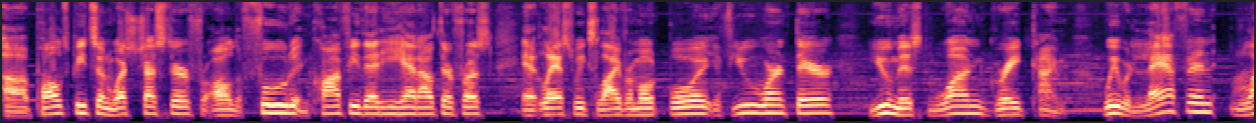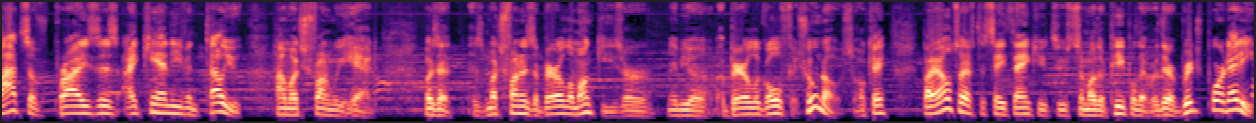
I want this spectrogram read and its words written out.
uh, Paul's Pizza in Westchester for all the food and coffee that he had out there for us at last week's live remote. Boy, if you weren't there, you missed one great time. We were laughing, lots of prizes. I can't even tell you how much fun we had. Was that as much fun as a barrel of monkeys or maybe a, a barrel of goldfish? Who knows? Okay. But I also have to say thank you to some other people that were there. Bridgeport Eddie,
